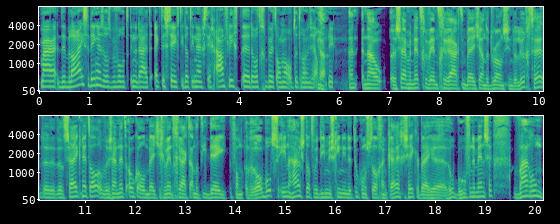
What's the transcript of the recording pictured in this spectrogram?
Maar de belangrijkste dingen, zoals bijvoorbeeld inderdaad active safety, dat hij nergens tegenaan vliegt, uh, wat gebeurt allemaal op de drone zelf ja. nu. En nou zijn we net gewend geraakt een beetje aan de drones in de lucht. Hè? De, dat zei ik net al. We zijn net ook al een beetje gewend geraakt aan het idee van robots in huis. Dat we die misschien in de toekomst wel gaan krijgen. Zeker bij uh, hulpbehoevende mensen. Waarom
